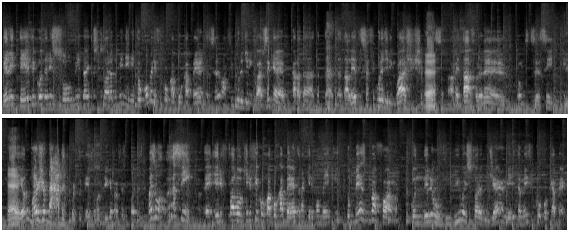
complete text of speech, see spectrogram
ele teve quando ele soube da história do menino. Então, como ele ficou com a boca aberta, aberta, você é uma figura de linguagem. Você que é o cara da, da, da, da letra, você é figura de linguagem, tipo, é. Isso, é uma metáfora, né? Vamos dizer assim. É. Eu não manjo nada de português, o Rodrigo é professor. Mas, assim, ele falou que ele ficou com a boca aberta naquele momento e, do mesma forma, quando ele ouviu a história do Jeremy, ele também ficou boca aberta,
